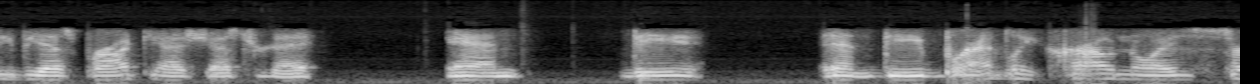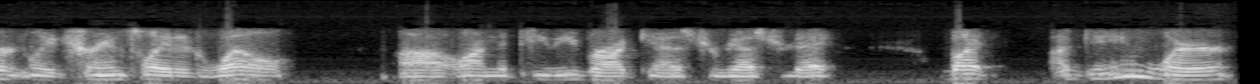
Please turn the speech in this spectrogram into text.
CBS broadcast yesterday, and the and the Bradley crowd noise certainly translated well uh, on the TV broadcast from yesterday, but a game where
